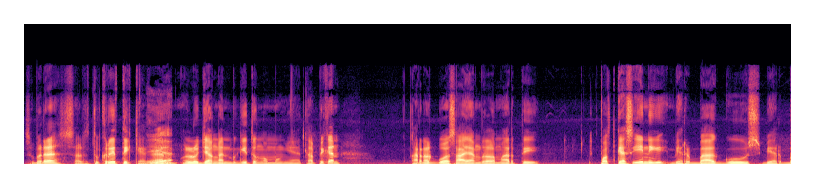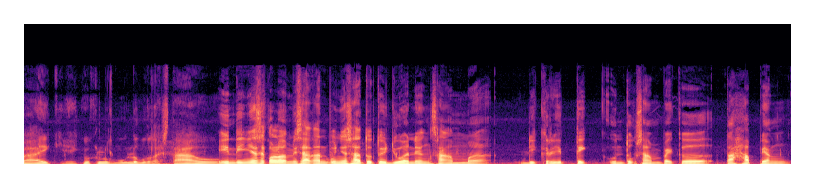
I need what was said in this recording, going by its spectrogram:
sebenarnya salah satu kritik ya Iya. kan. Lu jangan begitu ngomongnya. Tapi kan karena gua sayang dalam arti podcast ini biar bagus, biar baik, ya gua lu lu gua kasih tahu. intinya kalau misalkan punya satu tujuan yang sama dikritik untuk sampai ke tahap yang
